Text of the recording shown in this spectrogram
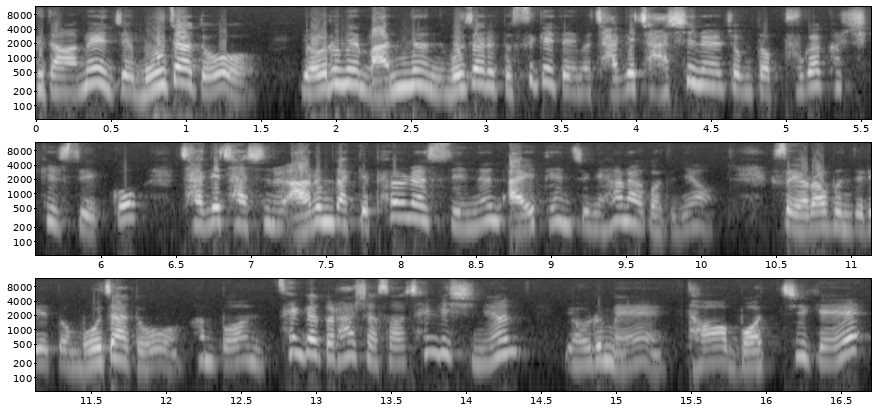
그 다음에 이제 모자도 여름에 맞는 모자를 또 쓰게 되면 자기 자신을 좀 더 부각시킬 수 있고 자기 자신을 아름답게 표현할 수 있는 아이템 중에 하나거든요. 그래서 여러분들이 또 모자도 한번 생각을 하셔서 챙기시면 여름에 더 멋지게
